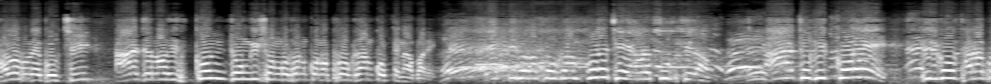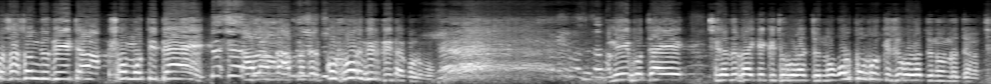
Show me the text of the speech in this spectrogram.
ভালোভাবে বলছি, আর যেন কোন জঙ্গি সংগঠন কোনো প্রোগ্রাম করতে না পারে। একদিন ওরা প্রোগ্রাম করেছে, আমরা চুপ ছিলাম। আর যদি করে, বীরগঞ্জ থানা প্রশাসন যদি এটা সম্মতি দেয়, তাহলে আমরা আপনাদের কঠোর বিরোধিতা করব। আমি এই পর্যায়ে সিরাজুল ভাইকে কিছু বলার জন্য, অল্প কিছু বলার জন্য অনুরোধ জানাচ্ছি।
